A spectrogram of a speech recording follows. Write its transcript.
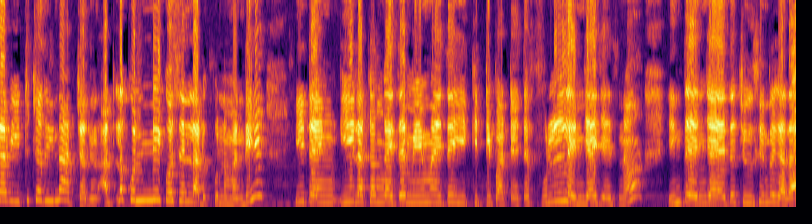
కవి ఇటు చదివినా అటు చదివిన అట్లా కొన్ని క్వశ్చన్లు అడుక్కున్నామండి. ఈ టైం ఈ రకంగా అయితే మేమైతే ఈ కిట్టి పట్టు అయితే ఫుల్ ఎంజాయ్ చేసినాం. ఇంత ఎంజాయ్ అయితే చూసిండ్రు కదా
